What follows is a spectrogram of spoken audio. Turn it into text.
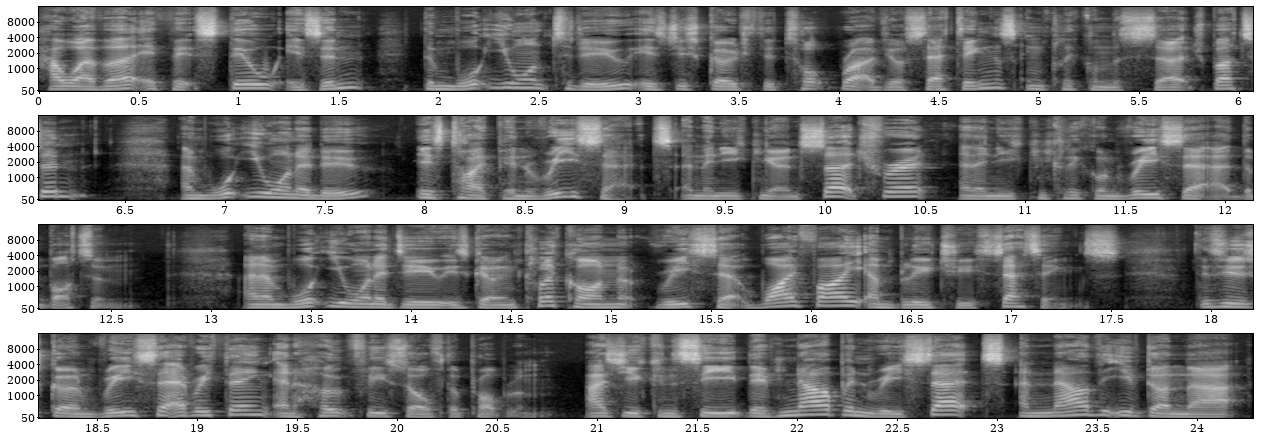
However, if it still isn't, then what you want to do is just go to the top right of your settings and click on the search button. And what you want to do is type in reset and then you can go and search for it and then you can click on reset at the bottom and then what you want to do is go and click on reset Wi-Fi and Bluetooth settings. This is just go and reset everything and hopefully solve the problem. As you can see, they've now been reset and now that you've done that,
